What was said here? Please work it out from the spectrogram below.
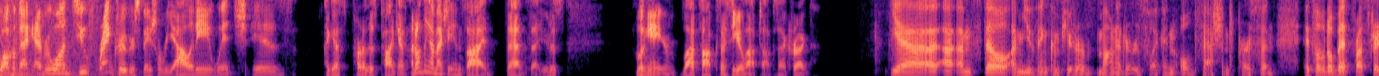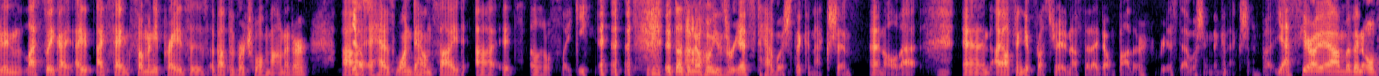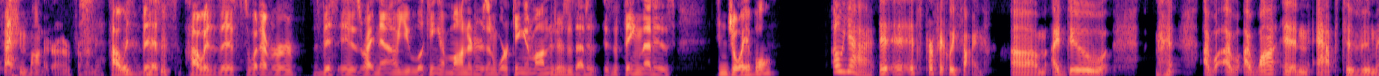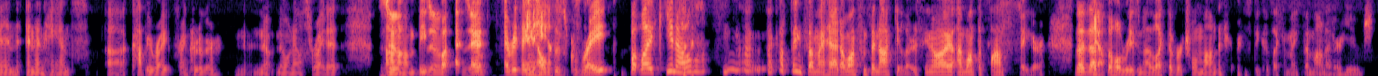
Welcome back, everyone, to Frank Krueger Spatial Reality, which is, I guess, part of this podcast. I don't think I'm actually inside the headset. You're just looking at your laptop because I see your laptop. Is that correct? Yeah, I, am still I'm using computer monitors like an old-fashioned person. It's a little bit frustrating. Last week, I I, I sang so many praises about the virtual monitor. Uh, yes. It has one downside. Uh, it's a little flaky. it doesn't know ah. he's reestablished the connection and all that. And I often get frustrated enough that I don't bother reestablishing the connection. But yes, here I am with an old fashioned monitor in front of me. How is this? How is this, whatever this is right now, you looking at monitors and working in monitors? Is that a, is the thing that is enjoyable? Oh, yeah. It, it, it's perfectly fine. Um, I do I, I, I want an app to zoom in and enhance. Uh, copyright Frank Krueger. No, no one else write it. Zoom, um, be, zoom, but zoom. everything enhance. else is great. But like you know, I got things on my head. I want some binoculars. You know, I, I want the fonts bigger. That, that's yeah. the whole reason I like the virtual monitors because I can make the monitor huge.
